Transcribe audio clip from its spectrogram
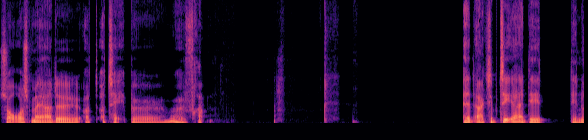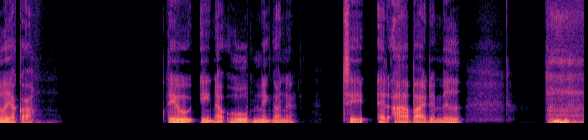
sorg og smerte og, og tab øh, øh, frem. At acceptere, at det, det er noget, jeg gør, det er jo en af åbningerne til at arbejde med, hmm,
